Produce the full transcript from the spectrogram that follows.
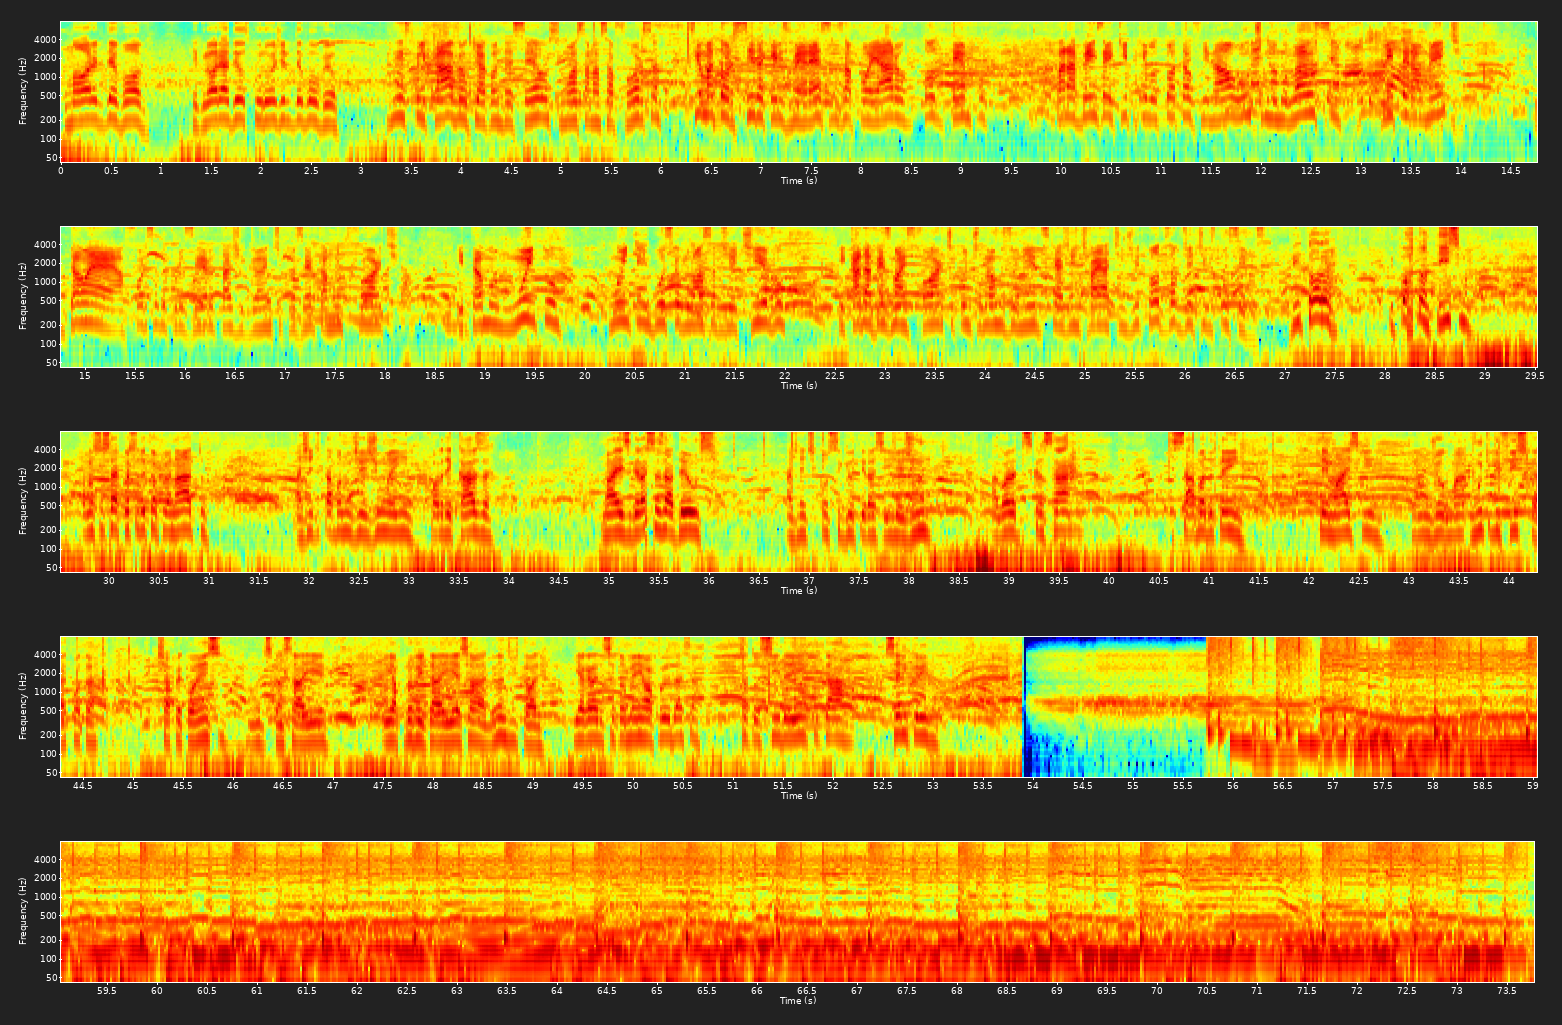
uma hora ele devolve. E glória a Deus por hoje ele devolveu. Inexplicável o que aconteceu, se mostra a nossa força. Tinha uma torcida que eles merecem, nos apoiaram todo o tempo. Parabéns à equipe que lutou até o final, último no lance, literalmente. Então é a força do Cruzeiro está gigante, o Cruzeiro está muito forte e estamos muito, muito em busca do nosso objetivo e cada vez mais forte, continuamos unidos que a gente vai atingir todos os objetivos possíveis. Vitória importantíssima para nossa sequência do campeonato. A gente estava no jejum aí fora de casa, mas graças a Deus a gente conseguiu tirar esse jejum. Agora descansar, que sábado tem, tem mais que, que é um jogo muito difícil, que é contra Chapecoense. Vamos descansar aí e aproveitar aí essa grande vitória. E agradecer também o apoio dessa, dessa torcida aí que está sendo incrível.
